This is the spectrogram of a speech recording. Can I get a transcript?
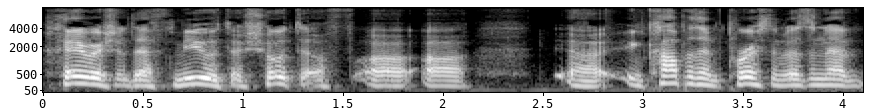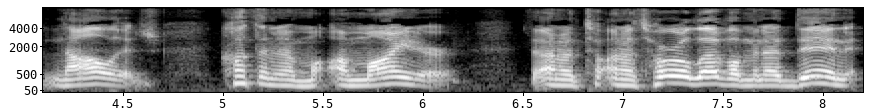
cheresh, a deaf mute, a shota, a, a, incompetent person doesn't have knowledge, katan, a, a minor, on a, on a Torah level, minadin,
